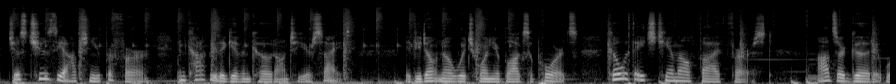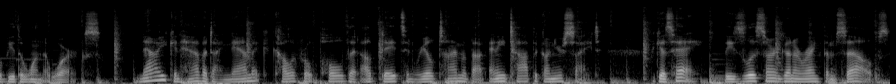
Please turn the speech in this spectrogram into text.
Just choose the option you prefer and copy the given code onto your site. If you don't know which one your blog supports, go with HTML5 first. Odds are good it will be the one that works. Now you can have a dynamic, colorful poll that updates in real time about any topic on your site. Because hey, these lists aren't going to rank themselves.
